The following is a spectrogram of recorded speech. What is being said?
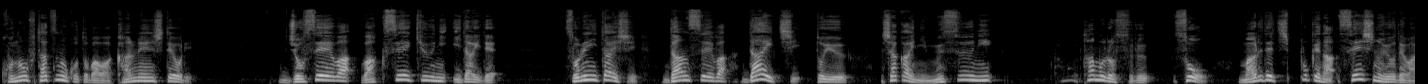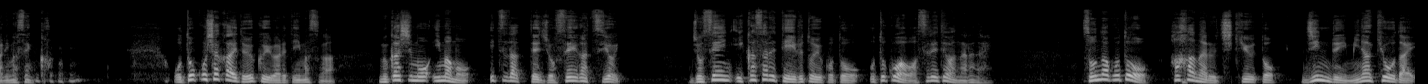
この2つの言葉は関連しており女性は惑星級に偉大でそれに対し男性は大地という社会に無数にたむろするそうまるでちっぽけな生死のようではありませんか。男社会とよく言われていますが昔も今もいつだって女性が強い。女性に生かされているということを男は忘れてはならない。そんなことを母なる地球と人類皆兄弟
